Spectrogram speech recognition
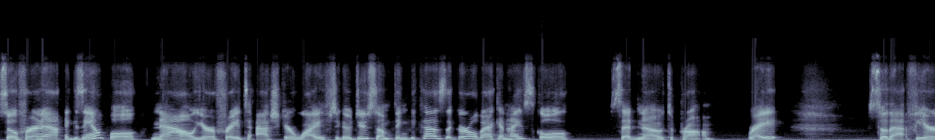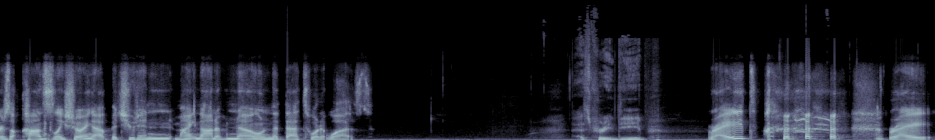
So for an example, now you're afraid to ask your wife to go do something because the girl back in high school said no to prom, right? So that fear is constantly showing up, but you didn't might not have known that that's what it was. That's pretty deep. right? right.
